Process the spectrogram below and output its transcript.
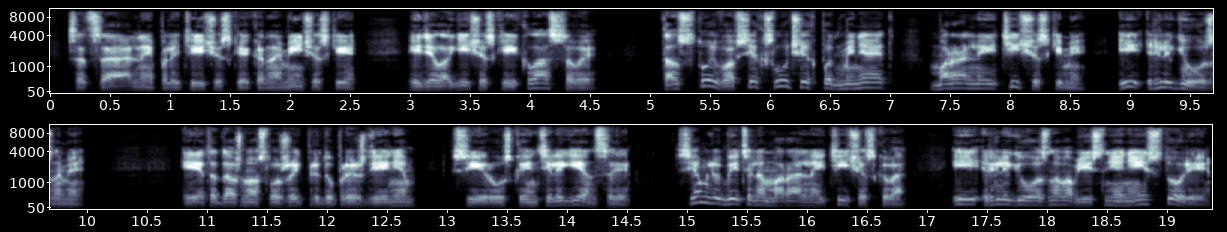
– социальные, политические, экономические, идеологические и классовые Толстой во всех случаях подменяет морально-этическими и религиозными. И это должно служить предупреждением всей русской интеллигенции, всем любителям морально-этического и религиозного объяснения истории,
